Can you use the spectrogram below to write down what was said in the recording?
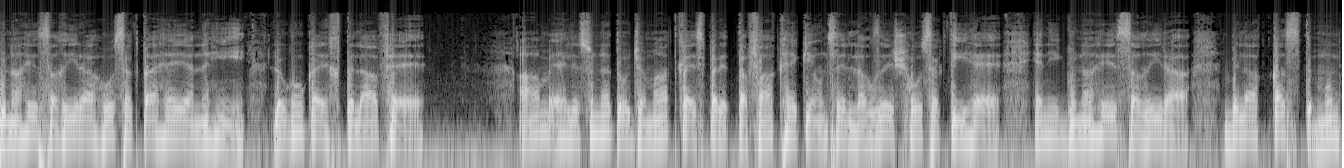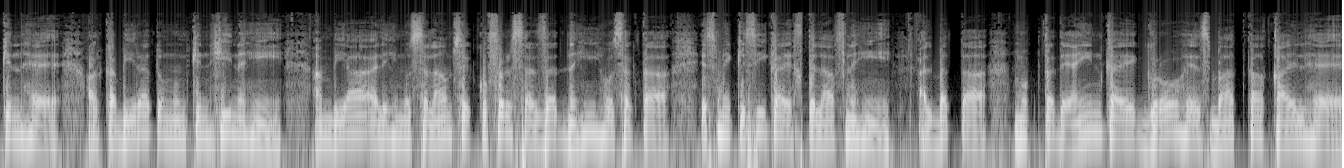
گناہ صغیرہ ہو سکتا ہے یا نہیں۔ لوگوں کا اختلاف ہے۔ عام اہل سنت و جماعت کا اس پر اتفاق ہے کہ ان سے لغزش ہو سکتی ہے یعنی گناہ صغیرہ بلا قصد ممکن ہے اور کبیرہ تو ممکن ہی نہیں۔ انبیاء علیہ السلام سے کفر سرزد نہیں ہو سکتا، اس میں کسی کا اختلاف نہیں۔ البتہ مبتدعین کا ایک گروہ اس بات کا قائل ہے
